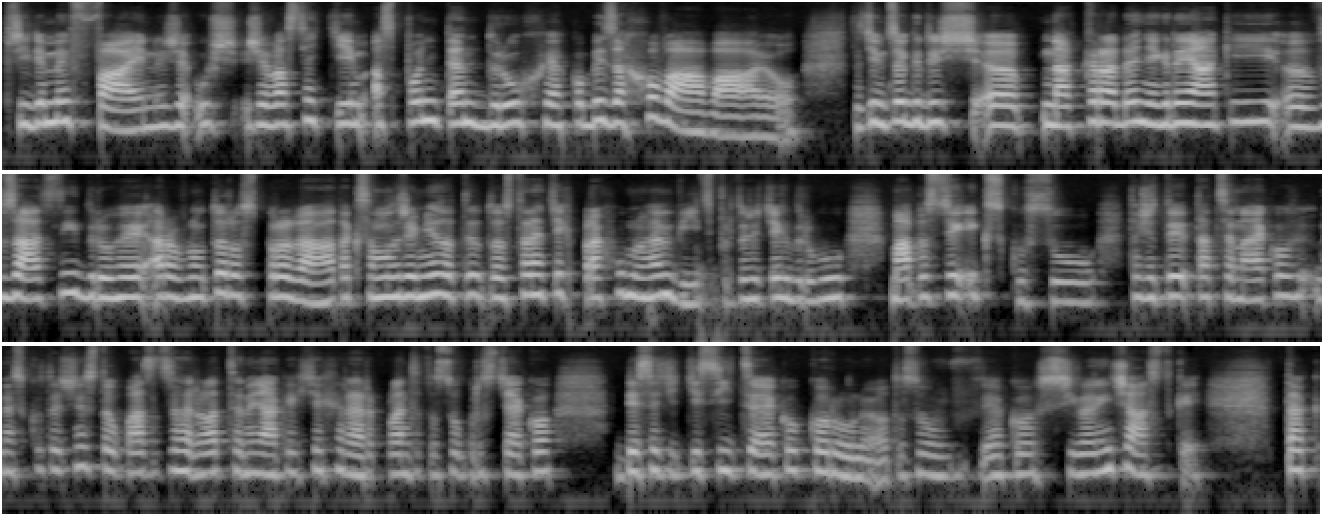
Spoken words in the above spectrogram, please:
přijde mi fajn, že už, že vlastně tím aspoň ten druh jakoby zachovává, jo. Zatímco když uh, nakrade někde nějaký uh, vzácný druhy a rovnou to rozprodá, tak samozřejmě za ty dostane těch prachů mnohem víc, protože těch druhů má prostě x kusů, takže ty, ta cena jako neskutečně stoupá. Se hledala ceny nějakých těch rare plants a to jsou prostě jako tisíce jako korun, jo. To jsou jako šílené částky. Tak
